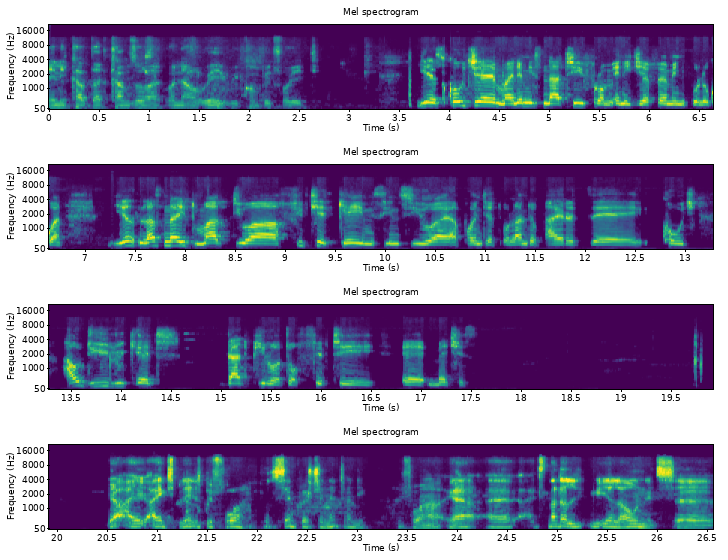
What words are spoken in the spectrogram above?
any cup that comes on, on our way, we compete for it. Yes, coach. Uh, my name is Nati from NEGFM in Polokwane. Yes, last night marked your 50th game since you were appointed Orlando Pirates uh, coach. How do you look at that period of 50 uh, matches? Yeah, I, I explained it before. What's the same question, Andy? Before, huh? yeah, uh, it's not a, me alone. It's uh,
